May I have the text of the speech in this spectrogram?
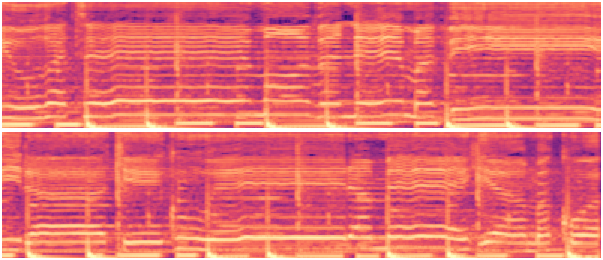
kiugate mothani mathira kĩnguĩra mehia makwa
